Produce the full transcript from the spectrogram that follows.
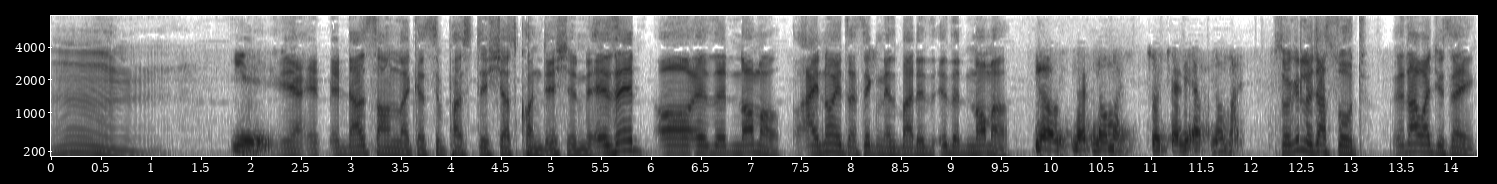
Mm. yes Yeah, it, it does sound like a superstitious condition. Is it or is it normal? I know it's a sickness, but is, is it normal? No it's not normal totally abnormal So lo just sort. Is that what you're saying?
